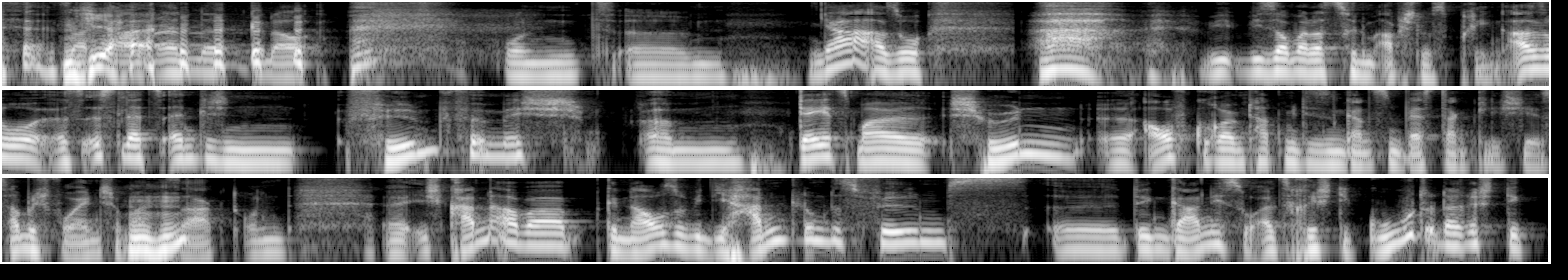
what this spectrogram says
ja. Genau. Und ähm, Ja, also wie, wie soll man das zu einem Abschluss bringen? Also es ist letztendlich ein Film für mich, ähm, der jetzt mal schön äh, aufgeräumt hat mit diesen ganzen Western-Klischees, habe ich vorhin schon mal mhm. gesagt. Und äh, ich kann aber genauso wie die Handlung des Films äh, den gar nicht so als richtig gut oder richtig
